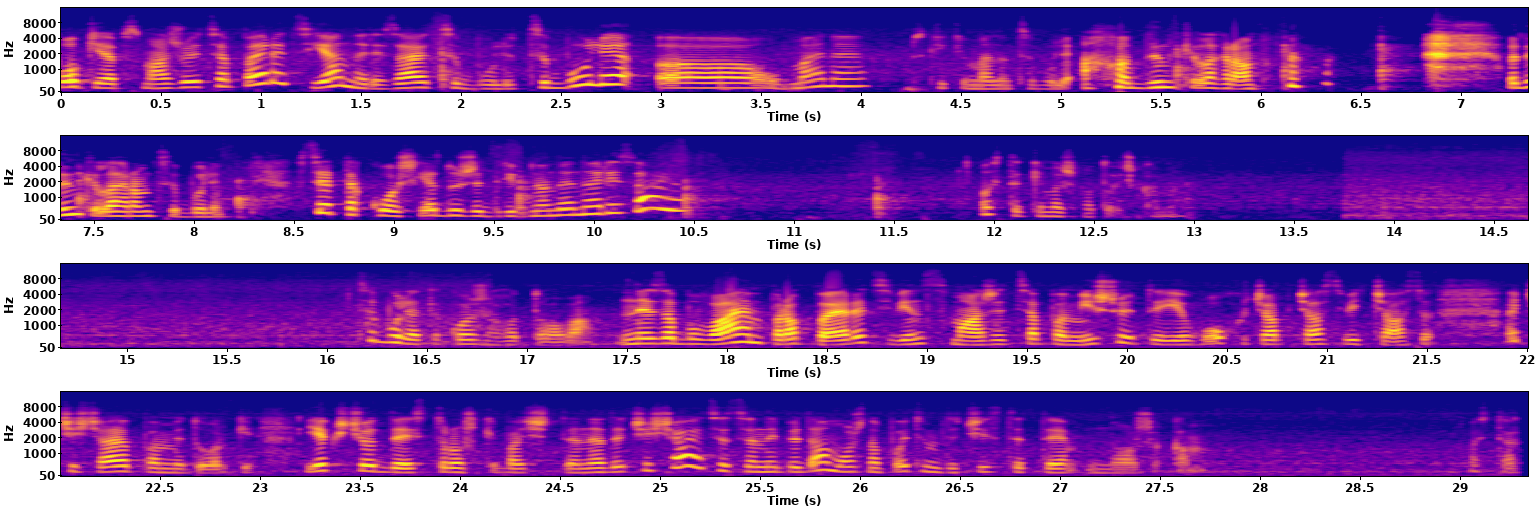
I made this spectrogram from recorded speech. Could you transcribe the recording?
Поки обсмажується перець, я нарізаю цибулю. Цибулі е, у мене скільки в мене цибулі? Один кілограм. Один кілограм цибулі. Все також я дуже дрібно не нарізаю. Ось такими шматочками. Цибуля також готова. Не забуваємо про перець, він смажиться, помішуйте його хоча б час від часу. Очищаю помідорки. Якщо десь трошки, бачите, не дочищається, це не біда, можна потім дочистити ножиком. Ось так.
